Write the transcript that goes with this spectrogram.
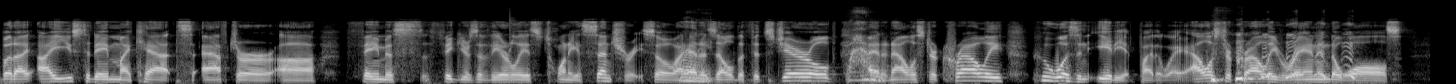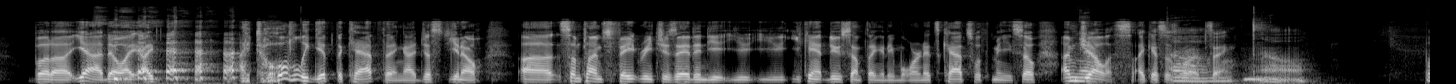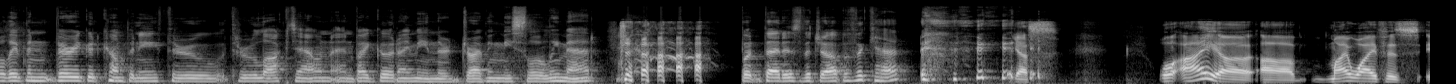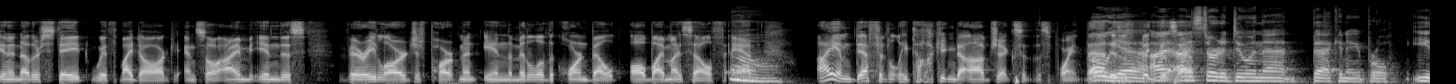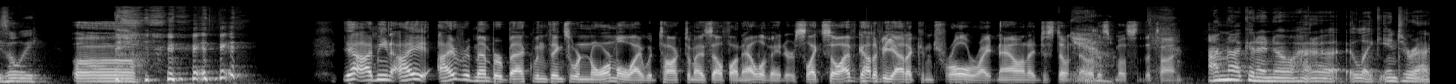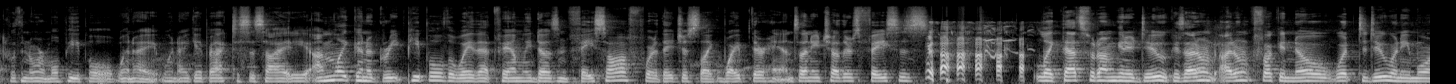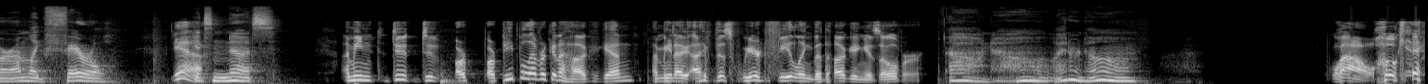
But I I used to name my cats after uh, famous figures of the earliest 20th century. So I had a Zelda Fitzgerald, I had an Aleister Crowley, who was an idiot, by the way. Aleister Crowley ran into walls. But uh, yeah, no, I, I I totally get the cat thing. I just, you know, uh, sometimes fate reaches in and you, you, you, you can't do something anymore, and it's cats with me. So I'm jealous, I guess is what I'm saying. Oh. Well, they've been very good company through through lockdown, and by good I mean they're driving me slowly mad. but that is the job of a cat. Yes. Well, I, uh, uh, my wife is in another state with my dog, and so I'm in this very large apartment in the middle of the Corn Belt all by myself, and Oh. I am definitely talking to objects at this point. That oh is yeah, I, I started doing that back in April easily. Uh, yeah, I mean, I I remember back when things were normal, I would talk to myself on elevators. Like, so I've got to be out of control right now, and I just don't notice most of the time. I'm not gonna know how to like interact with normal people when I when I get back to society. I'm like gonna greet people the way that family does in Face Off, where they just like wipe their hands on each other's faces. like that's what I'm gonna do because I don't I don't fucking know what to do anymore. I'm like feral. Yeah, It's nuts. I mean, do do are are people ever going to hug again? I mean, I, I have this weird feeling that hugging is over. Oh no, I don't know. Wow. Okay.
